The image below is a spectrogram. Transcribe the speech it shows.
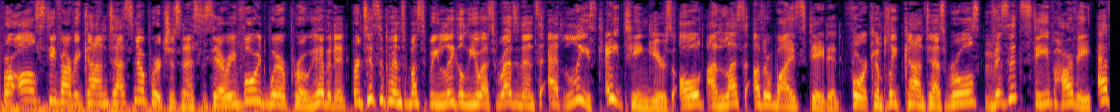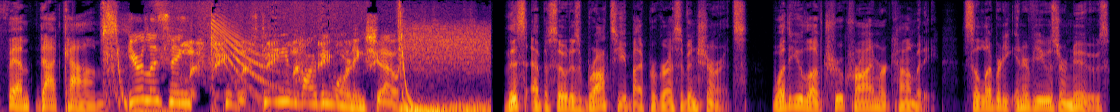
For all Steve Harvey contests, no purchase necessary, void where prohibited. Participants must be legal U.S. residents at least 18 years old unless otherwise stated. For complete contest rules, visit SteveHarveyFM.com. You're listening to the Steve Harvey Morning Show. This episode is brought to you by Progressive Insurance. Whether you love true crime or comedy, celebrity interviews or news,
